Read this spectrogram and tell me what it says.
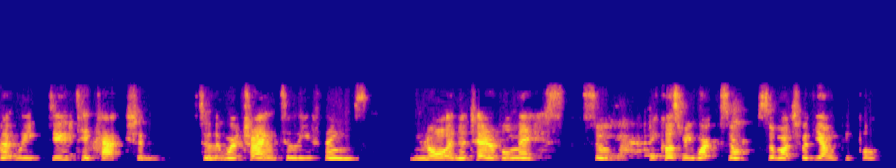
that we do take action so that we're trying to leave things not in a terrible mess. So because we work so so much with young people,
